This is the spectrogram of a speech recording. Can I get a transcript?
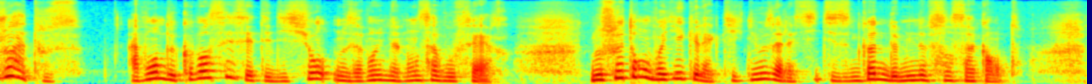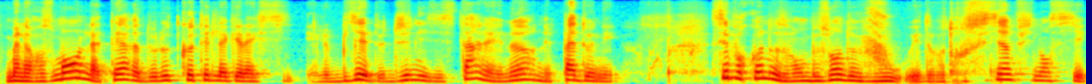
Bonjour à tous Avant de commencer cette édition, nous avons une annonce à vous faire. Nous souhaitons envoyer Galactic News à la CitizenCon de 1950. Malheureusement, la Terre est de l'autre côté de la galaxie et le billet de Genesis Starliner n'est pas donné. C'est pourquoi nous avons besoin de vous et de votre soutien financier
